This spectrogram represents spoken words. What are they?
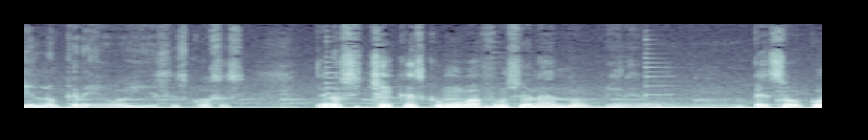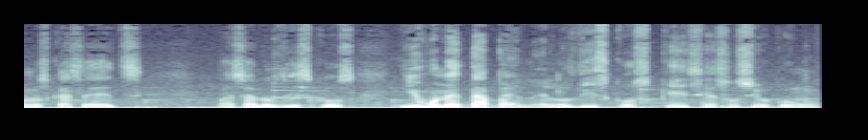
quién lo creó y esas cosas. Pero si checas cómo va funcionando, miren, empezó con los cassettes, pasó a los discos y hubo una etapa en, los discos que se asoció con,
